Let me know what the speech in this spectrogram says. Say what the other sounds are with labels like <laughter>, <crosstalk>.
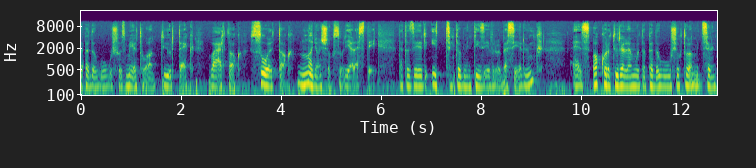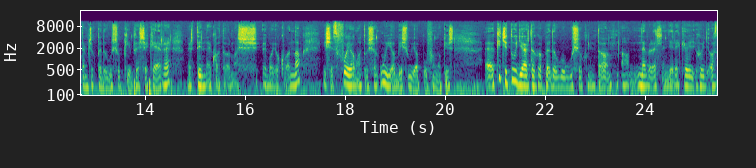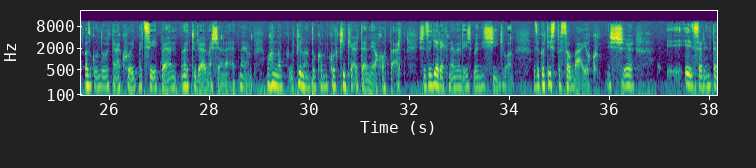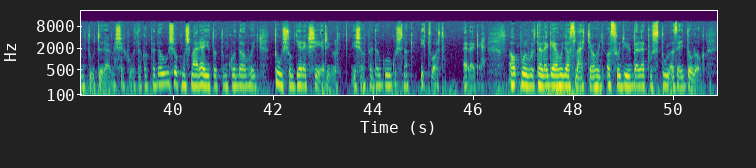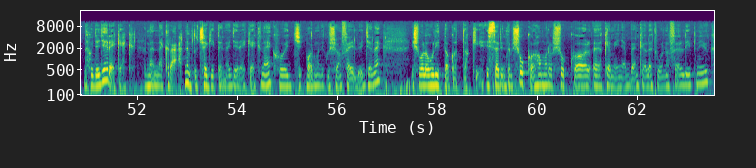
tényleg pedagógushoz méltóan tűrtek, vártak, szóltak, nagyon sokszor jelezték. Tehát azért itt több mint tíz évről beszélünk, ez akkora türelem volt a pedagógusoktól, amit szerintem csak pedagógusok képesek erre, mert tényleg hatalmas bajok vannak, és ez folyamatosan újabb és újabb pofonok, és Kicsit úgy jártak a pedagógusok, mint a, a neveletlen gyereke, hogy, hogy azt, azt gondolták, hogy majd szépen, türelmesen lehet, nem. Vannak pillanatok, amikor ki kell tenni a határt, és ez a gyereknevelésben is így van. Ezek a tiszta szabályok. És én szerintem túl türelmesek voltak a pedagógusok. Most már eljutottunk oda, hogy túl sok gyerek sérül, és a pedagógusnak itt volt elege. Abból volt elege, hogy azt látja, hogy az, hogy ő belepusztul, az egy dolog. De hogy a gyerekek mennek rá, nem tud segíteni a gyerekeknek, hogy harmonikusan fejlődjenek, és valahol itt akadtak ki. És szerintem sokkal hamarabb, sokkal eh, keményebben kellett volna fellépniük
